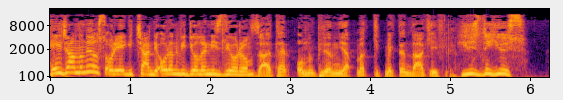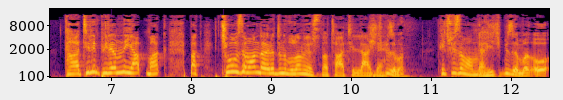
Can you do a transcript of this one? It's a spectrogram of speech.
Heyecanlanıyorsun oraya gideceksin diye oranın videolarını izliyorum. Zaten onun planını yapmak gitmekten daha keyifli. Yüzde yüz. Tatilin planını yapmak. Bak çoğu zaman da aradığını bulamıyorsun o tatillerde. Hiçbir zaman. Hiçbir zaman mı? Ya hiçbir zaman o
